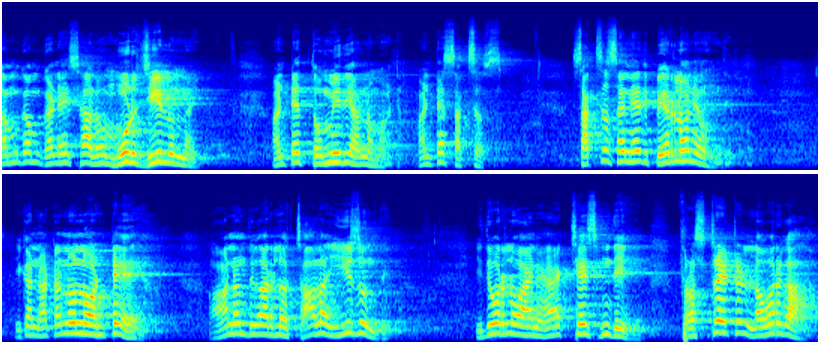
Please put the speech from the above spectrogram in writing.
గమ్ గమ్ గణేశాలో మూడు జీలు ఉన్నాయి. అంటే తొమ్మిది అన్నమాట. అంటే సక్సెస్. సక్సెస్ అనేది పేరులోనే ఉంది. ఇక నటనలో అంటే ఆనంద్ గారిలో చాలా ఈజ్ ఉంది. ఇదివరలో ఆయన యాక్ట్ చేసింది ఫ్రస్ట్రేటెడ్ లవర్గా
